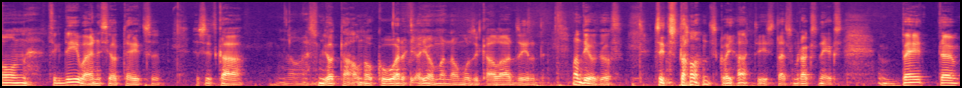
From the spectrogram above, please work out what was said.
Un cik dīvaini es jau teicu, es kā, nu, esmu ļoti tālu no kora, ja jau man nav muzikālā dzirde. Man ir divos citus talants, ko jāattīst, esmu rakstnieks. Bet uh,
